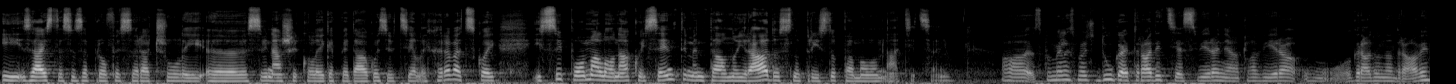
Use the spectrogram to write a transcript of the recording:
I zaista su za profesora čuli e, svi naši kolege pedagozi u cijeloj Hrvatskoj i svi pomalo onako i sentimentalno i radosno pristupamo ovom natjecanju. Spomenuli smo već duga je tradicija sviranja klavira u gradu na Dravi.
